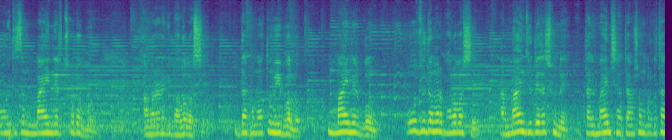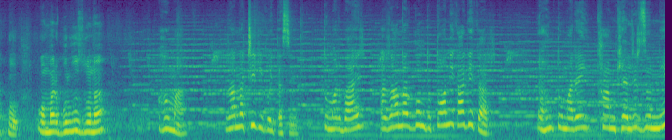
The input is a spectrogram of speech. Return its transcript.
ও হইতেছে মাইনের ছোট বোন। আমার নাকি ভালোবাসে? দেখো মা তুমি বলো মাইনের বোন। ও যদি আমার ভালোবাসে আর মাইন যদি এটা শুনে তাহলে মাইন সাথে আমার সম্পর্ক থাকব। ও আমার ভুল বুঝব না। হ মা রান্না ঠিকই কইতাছে। তোমার ভাই আর রানার বন্ধু তো অনেক আগেকার। এখন তোমার এই খাম খেয়ালির জন্যে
